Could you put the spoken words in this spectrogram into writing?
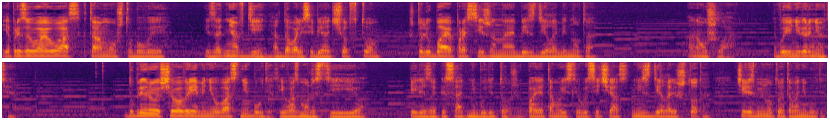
Я призываю вас к тому, чтобы вы изо дня в день отдавали себе отчет в том, что любая просиженная без дела минута, она ушла. Вы ее не вернете. Дублирующего времени у вас не будет, и возможности ее перезаписать не будет тоже. Поэтому, если вы сейчас не сделали что-то, через минуту этого не будет.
